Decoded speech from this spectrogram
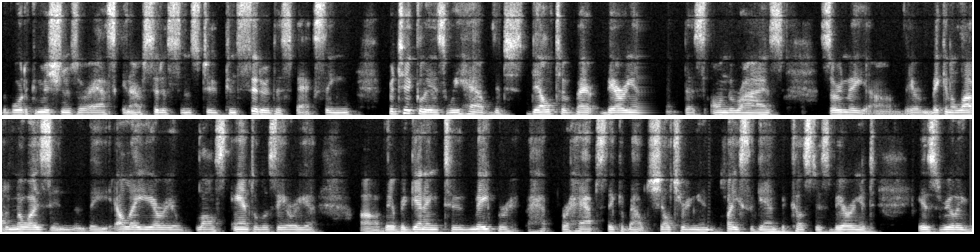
the Board of Commissioners are asking our citizens to consider this vaccine, particularly as we have this Delta variant that's on the rise. Certainly, um, they're making a lot of noise in the LA area, Los Angeles area. Uh, They're beginning to may perha- perhaps think about sheltering in place again because this variant is really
